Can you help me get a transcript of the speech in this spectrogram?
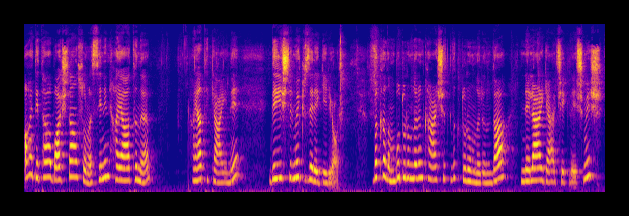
adeta baştan sona senin hayatını, hayat hikayeni değiştirmek üzere geliyor. Bakalım bu durumların karşıtlık durumlarında neler gerçekleşmiş?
